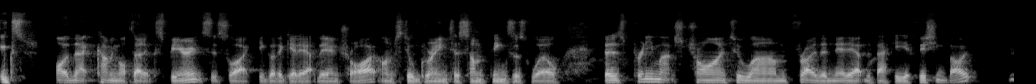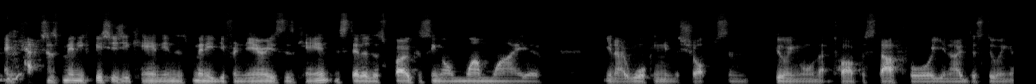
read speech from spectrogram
ex- on that coming off that experience, it's like you got to get out there and try it. I'm still green to some things as well, but it's pretty much trying to um, throw the net out the back of your fishing boat mm-hmm. and catch as many fish as you can in as many different areas as you can, instead of just focusing on one way of, you know, walking in the shops and doing all that type of stuff, or you know, just doing a,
